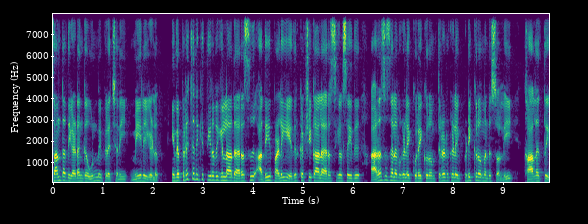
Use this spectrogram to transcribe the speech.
சந்ததி அடங்க உண்மை பிரச்சனை மேலே எழும். இந்த பிரச்சனைக்கு தீர்வு இல்லாத அரசு அதே பழைய எதிர்க்கட்சி கால அரசியல் செய்து அரசு செலவுகளை குறைக்கிறோம் திருடர்களை பிடிக்கிறோம் என்று சொல்லி காலத்தை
